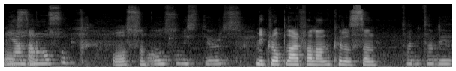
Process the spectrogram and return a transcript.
Bir Olsun. yandan olsun. Olsun. Olsun istiyoruz. Mikroplar falan kırılsın. Tabii tabii.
